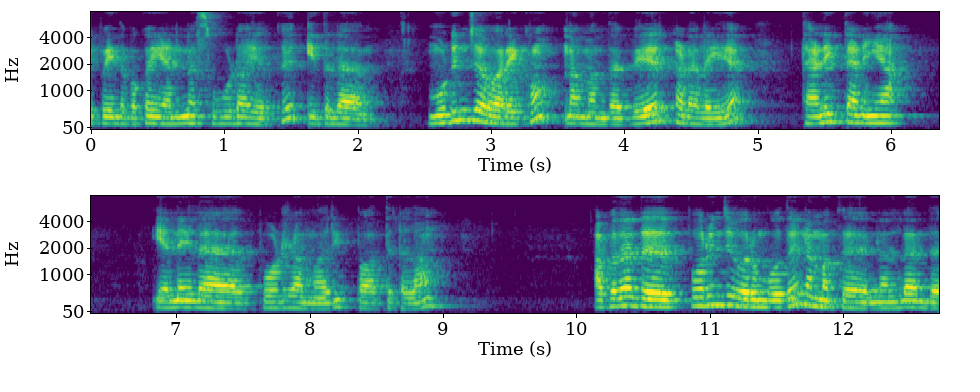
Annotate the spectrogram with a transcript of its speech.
இப்போ இந்த பக்கம் எண்ணெய் சூடாக இருக்குது இதில் முடிஞ்ச வரைக்கும் நம்ம அந்த வேர்க்கடலையை தனித்தனியாக எண்ணெயில் போடுற மாதிரி பார்த்துக்கலாம். அப்போ தான் அது பொரிஞ்சு வரும்போது நமக்கு நல்ல அந்த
